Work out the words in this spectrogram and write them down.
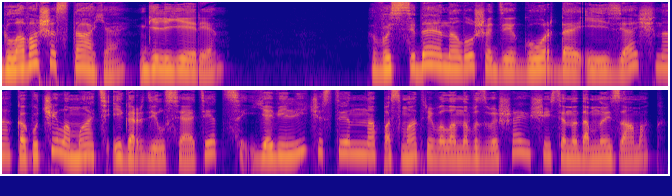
Глава шестая. Гильере. Восседая на лошади гордо и изящно, как учила мать и гордился отец, я величественно посматривала на возвышающийся надо мной замок.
